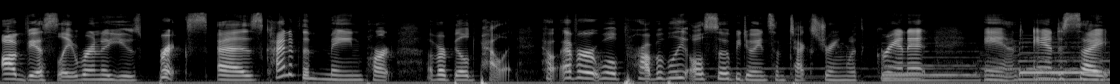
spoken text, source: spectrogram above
obviously we're going to use bricks as kind of the main part of our build palette. However, we'll probably also be doing some texturing with granite and andesite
